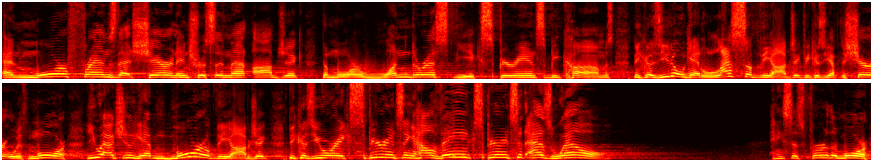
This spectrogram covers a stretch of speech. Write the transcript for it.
And more friends that share an interest in that object, the more wondrous the experience becomes because you don't get less of the object because you have to share it with more. You actually get more of the object because you are experiencing how they experience it as well. And he says, furthermore,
